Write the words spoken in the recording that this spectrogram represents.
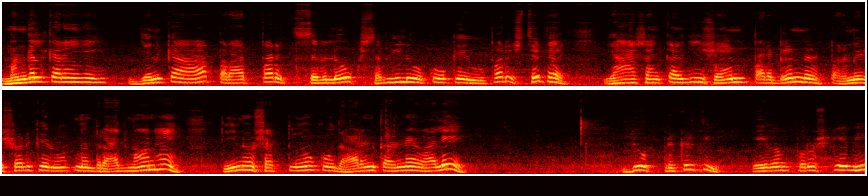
मंगल करेंगे, जिनका परात्पर शिवलोक सभी लोगों के ऊपर स्थित है। यहाँ शंकर जी स्वयं परब्रह्म, परमेश्वर के रूप में विराजमान हैं। तीनों शक्तियों को धारण करने वाले, जो प्रकृति एवं पुरुष के भी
